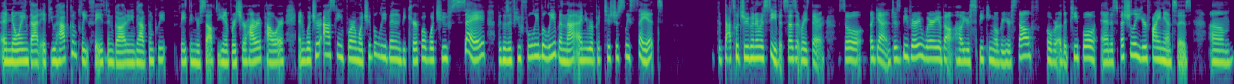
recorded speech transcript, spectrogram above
and knowing that if you have complete faith in God and you have complete faith in yourself, the universe, your higher power, and what you're asking for and what you believe in, and be careful of what you say, because if you fully believe in that and you repetitiously say it, that that's what you're going to receive. It says it right there. So again, just be very wary about how you're speaking over yourself, over other people, and especially your finances. Um,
